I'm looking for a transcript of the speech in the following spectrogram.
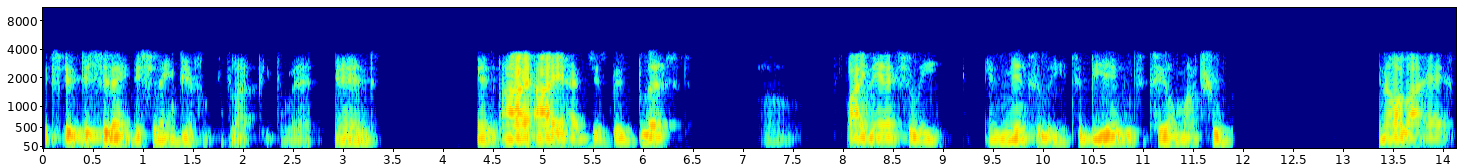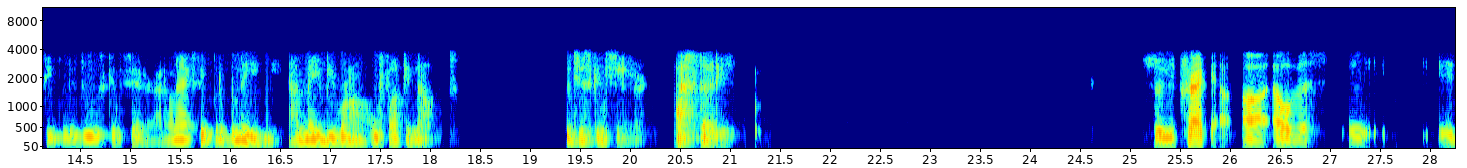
This shit, this shit ain't this shit ain't different for black people, man. And and I I have just been blessed um, financially and mentally to be able to tell my truth. And all I ask people to do is consider. I don't ask people to believe me. I may be wrong. Who fucking knows? But just consider. I study. So you track uh, Elvis. It, it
